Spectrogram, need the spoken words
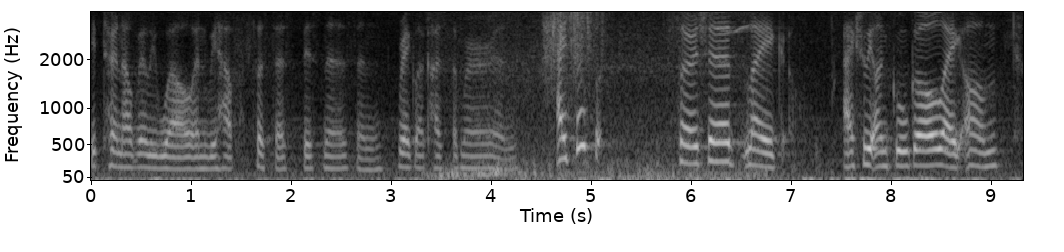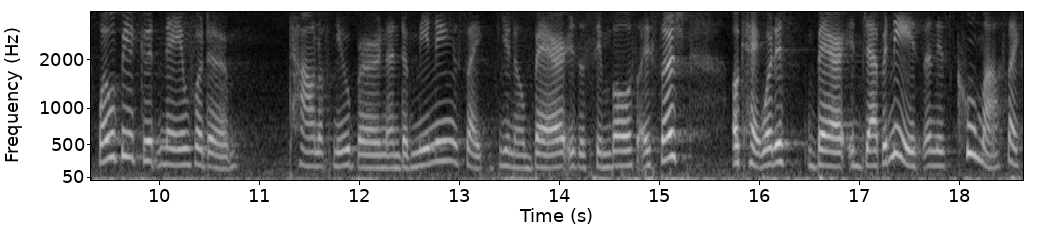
it turned out really well and we have success business and regular customer and I just searched it like actually on Google like um, what would be a good name for the town of New Bern? And the meaning is like you know bear is a symbol. So I searched okay what is bear in Japanese? And it's Kuma. It's like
